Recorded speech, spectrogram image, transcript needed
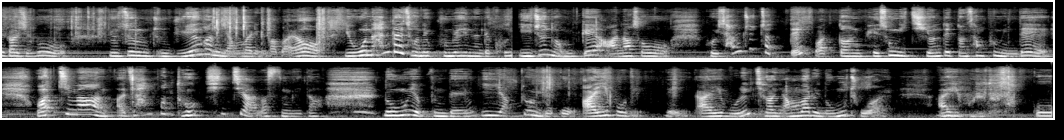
해가지고 요즘 좀 유행하는 양말인가 봐요. 요거는 한달 전에 구매했는데 거의 2주 넘게 안 와서 거의 3주차 때 왔던 배송이 지연됐던 상품인데 왔지만 아직 한 번도 신지 않았습니다. 너무 예쁜데 이 양도 요거 아이보리 네 아이보리 제가 양말을 너무 좋아해. 아이보리도 샀고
